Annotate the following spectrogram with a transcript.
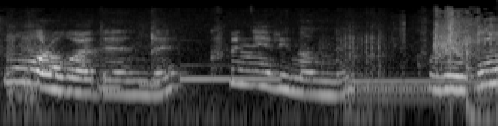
수영하러 가야 되는데 큰일이 났네. 그리고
